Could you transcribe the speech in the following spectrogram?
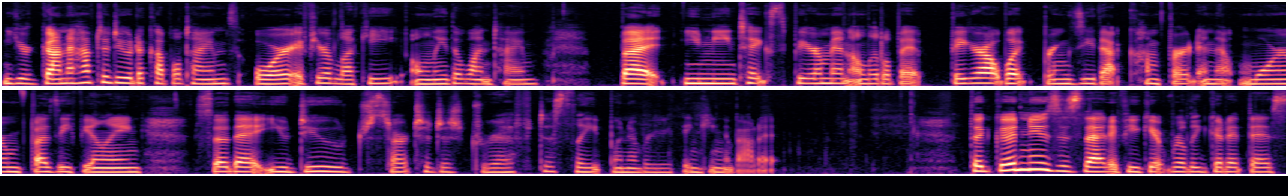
you're going to have to do it a couple times or if you're lucky, only the one time. But you need to experiment a little bit, figure out what brings you that comfort and that warm, fuzzy feeling so that you do start to just drift to sleep whenever you're thinking about it. The good news is that if you get really good at this,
